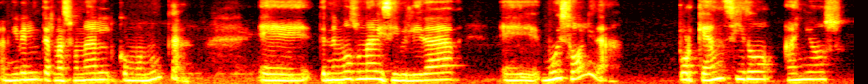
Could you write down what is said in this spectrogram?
a nivel internacional como nunca. Eh, tenemos una visibilidad eh, muy sólida porque han sido años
